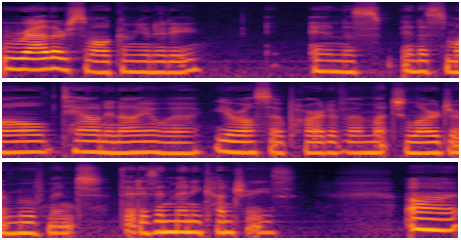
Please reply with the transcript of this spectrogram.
rather small community in a, in a small town in Iowa, you're also part of a much larger movement that is in many countries. Uh,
